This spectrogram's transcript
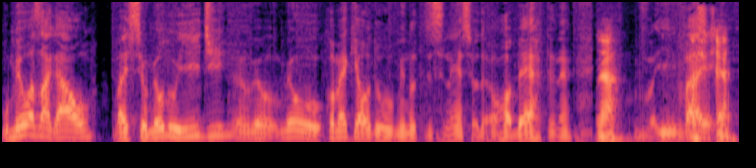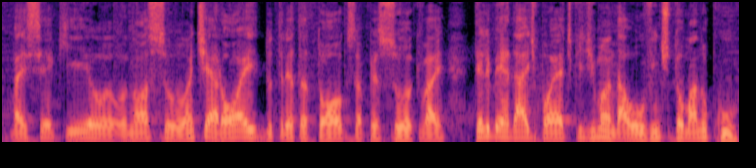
o meu Azagal, vai ser o meu Luigi, o meu, meu- como é que é o do Minuto de Silêncio, o Roberto, né? É. E vai, Acho que é. vai ser aqui o, o nosso anti-herói do Treta Talks, a pessoa que vai ter liberdade poética de mandar o ouvinte tomar no cu,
